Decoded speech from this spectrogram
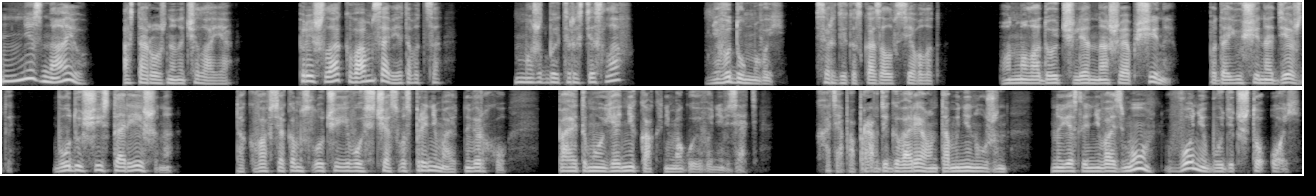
«Не знаю», — осторожно начала я. «Пришла к вам советоваться. Может быть, Ростислав?» «Не выдумывай», — сердито сказал Всеволод. «Он молодой член нашей общины, подающий надежды, будущий старейшина. Так во всяком случае его сейчас воспринимают наверху, поэтому я никак не могу его не взять. Хотя, по правде говоря, он там и не нужен. Но если не возьму, вони будет, что ой».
